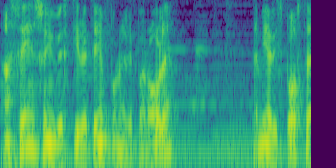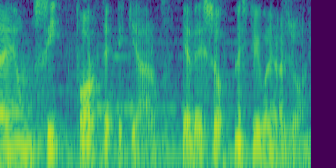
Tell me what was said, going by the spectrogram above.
Ha senso investire tempo nelle parole? La mia risposta è un sì forte e chiaro e adesso ne spiego le ragioni.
